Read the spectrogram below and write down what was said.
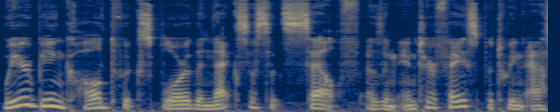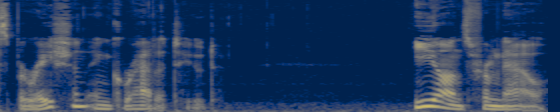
We are being called to explore the nexus itself as an interface between aspiration and gratitude. Eons from now,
